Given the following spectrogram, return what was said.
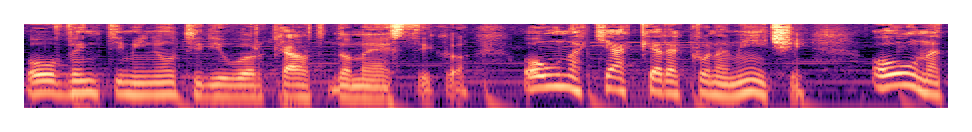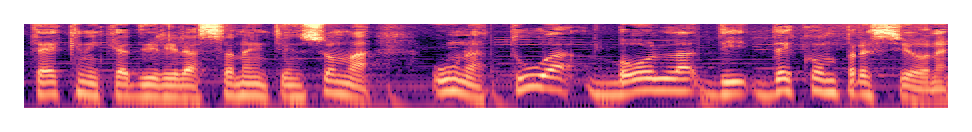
o 20 minuti di workout domestico, o una chiacchiera con amici, o una tecnica di rilassamento, insomma una tua bolla di decompressione,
